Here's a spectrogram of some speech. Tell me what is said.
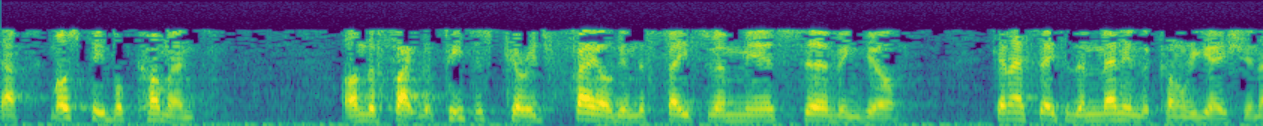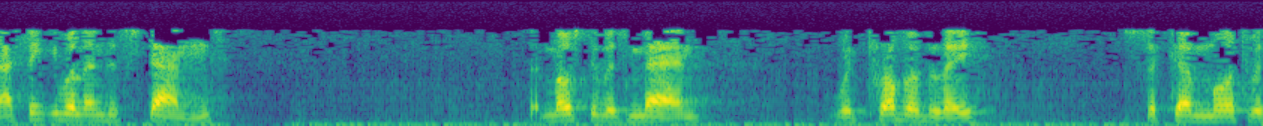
Now, most people comment on the fact that Peter's courage failed in the face of a mere serving girl. Can I say to the men in the congregation, I think you will understand that most of us men would probably succumb more to a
